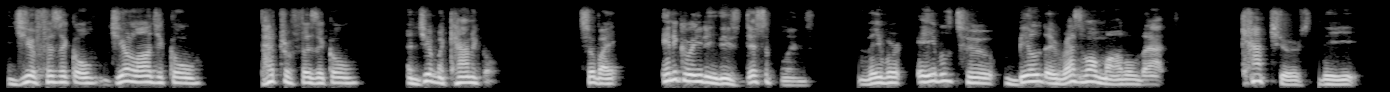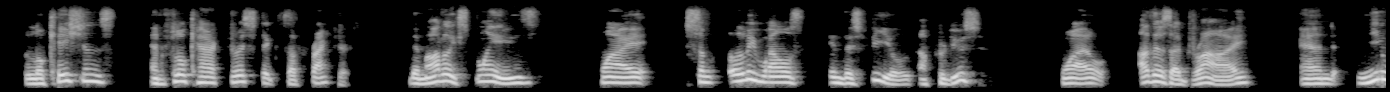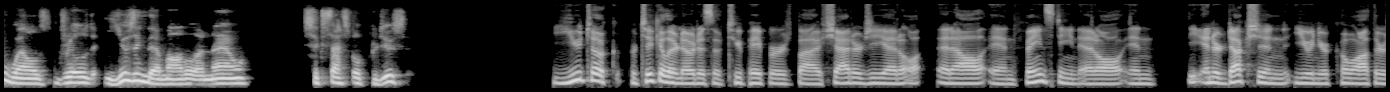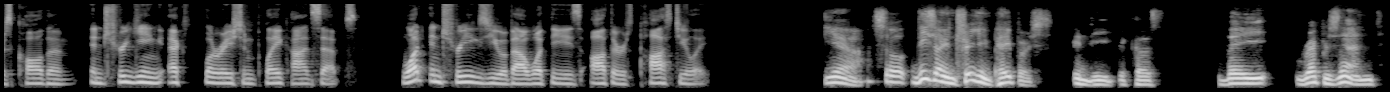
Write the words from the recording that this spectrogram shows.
geophysical, geological, petrophysical, and geomechanical. So by integrating these disciplines, they were able to build a reservoir model that captures the locations and flow characteristics of fractures. The model explains why some early wells in this field are producers, while others are dry, and new wells drilled using their model are now successful producers. You took particular notice of two papers by Chatterjee et al, et al. and Feinstein et al. In the introduction, you and your co authors call them intriguing exploration play concepts. What intrigues you about what these authors postulate? Yeah, so these are intriguing papers indeed because they represent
